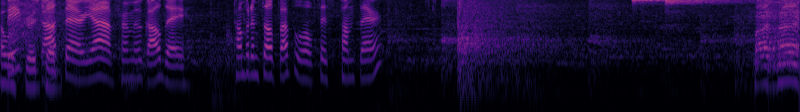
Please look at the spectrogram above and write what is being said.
That was Big great shot shot. there, yeah, from Ugalde. Pumping himself up, a little fist pump there. Five nine.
